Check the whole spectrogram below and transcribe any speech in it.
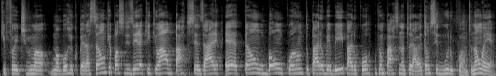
que foi tive uma, uma boa recuperação, que eu posso dizer aqui que ah, um parto cesárea é tão bom quanto para o bebê e para o corpo que um parto natural, é tão seguro quanto. Não é,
